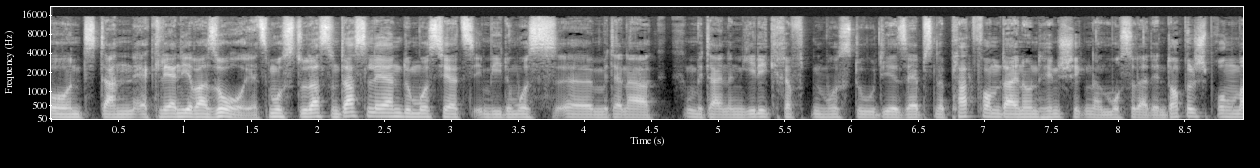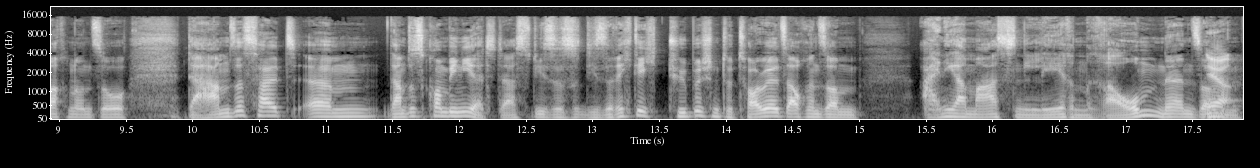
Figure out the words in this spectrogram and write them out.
Und dann erklären die aber so, jetzt musst du das und das lernen, du musst jetzt irgendwie, du musst äh, mit deiner, mit deinen Jedi-Kräften musst du dir selbst eine Plattform deine und hinschicken, dann musst du da den Doppelsprung machen und so. Da haben sie es halt, ähm, da haben sie es kombiniert. Da hast du dieses, diese richtig typischen Tutorials auch in so einem einigermaßen leeren Raum, ne, in so einem ja.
